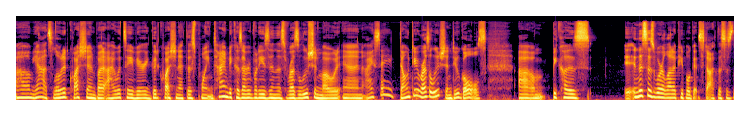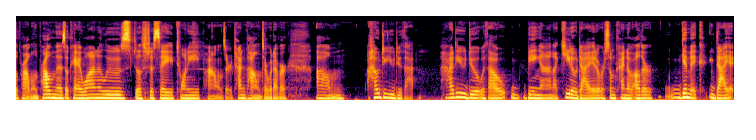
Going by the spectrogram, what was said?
Um, yeah, it's loaded question, but I would say very good question at this point in time because everybody's in this resolution mode. And I say, don't do resolution, do goals. Um, because, and this is where a lot of people get stuck. This is the problem. The problem is, okay, I want to lose, let's just say 20 pounds or 10 pounds or whatever. Um, how do you do that? How do you do it without being on a keto diet or some kind of other gimmick diet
